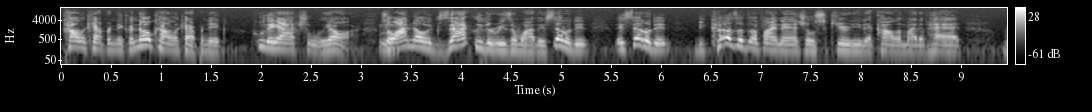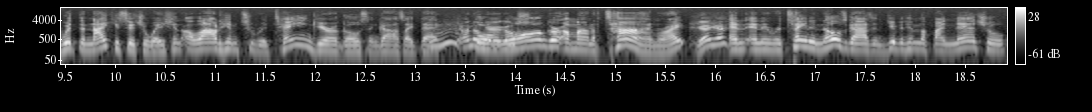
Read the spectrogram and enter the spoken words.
Colin Kaepernick or no Colin Kaepernick who they actually are. So Mm. I know exactly the reason why they settled it. They settled it because of the financial security that Colin might have had with the Nike situation allowed him to retain Geragos and guys like that Mhm, know for Geragos. a longer amount of time, right? Yeah, yeah. And and in retaining those guys and giving him the financial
